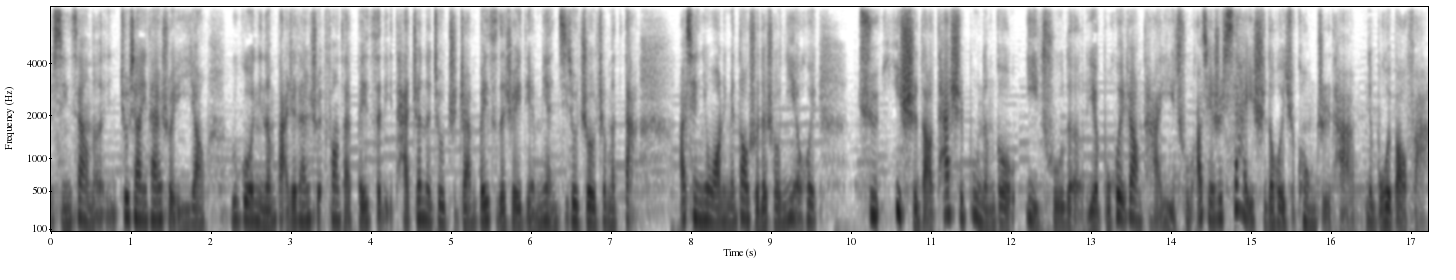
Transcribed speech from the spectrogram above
形象的，就像一滩水一样。如果你能把这滩水放在杯子里，它真的就只占杯子的这一点面积，就只有这么大。而且你往里面倒水的时候，你也会去意识到它是不能够溢出的，也不会让它溢出，而且是下意识的会去控制它，也不会爆发。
